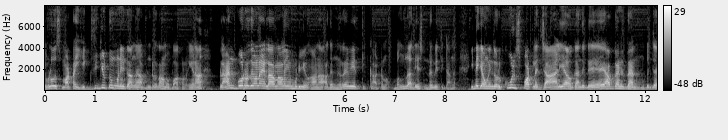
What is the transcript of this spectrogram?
எவ்வளவு ஸ்மார்ட்டாக எக்ஸிக்யூட்டும் பண்ணியிருக்காங்க அப்படின்றத நம்ம பார்க்கணும். ஏன்னா பிளான் போடுறது வேணால் எல்லாருனாலையும் முடியும். ஆனால் அதை நிறைவேற்றி காட்டணும். பங்களாதேஷ் நிறைவேற்றிட்டாங்க இன்றைக்கி அவங்க இந்த ஒரு கூல் ஸ்பாட்டில் ஜாலியாக உட்காந்துட்டு ஏ ஆப்கானிஸ்தான் முடிஞ்ச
